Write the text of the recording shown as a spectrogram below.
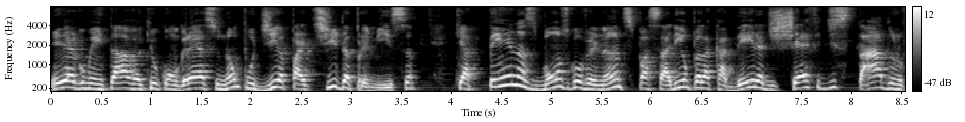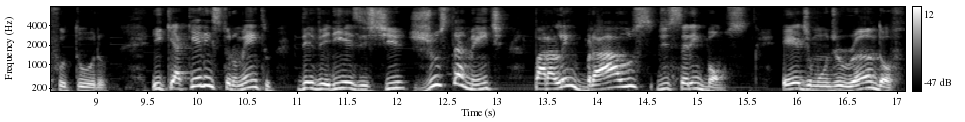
ele argumentava que o Congresso não podia partir da premissa que apenas bons governantes passariam pela cadeira de chefe de Estado no futuro e que aquele instrumento deveria existir justamente para lembrá-los de serem bons. Edmund Randolph,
